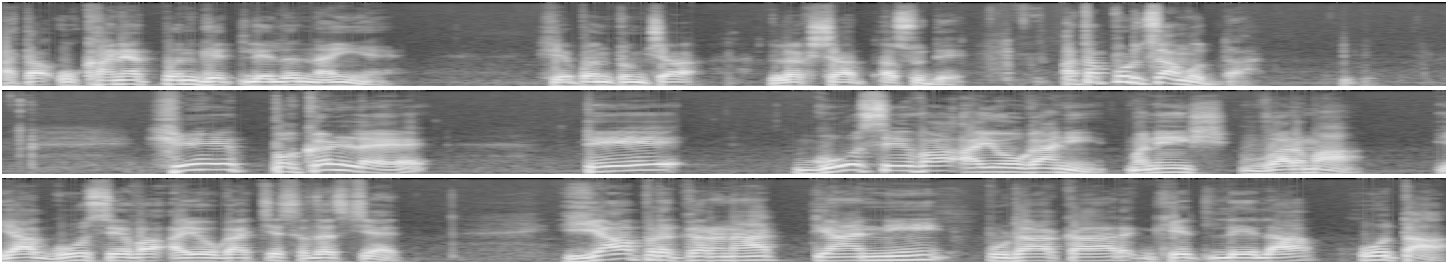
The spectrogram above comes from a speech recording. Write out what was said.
आता उखाण्यात पण घेतलेलं नाही आहे हे पण तुमच्या लक्षात असू दे. आता पुढचा मुद्दा. हे पकडलंय ते गोसेवा आयोगाने मनीष वर्मा या गोसेवा आयोगाचे सदस्य आहेत. या प्रकरणात त्यांनी पुढाकार घेतलेला होता.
